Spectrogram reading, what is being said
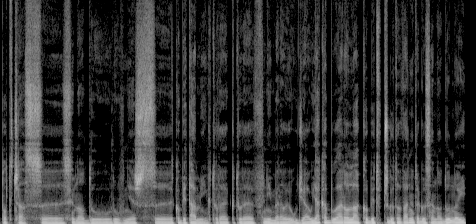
podczas synodu również z kobietami, które, które w nim brały udział? Jaka była rola kobiet w przygotowaniu tego synodu? No i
